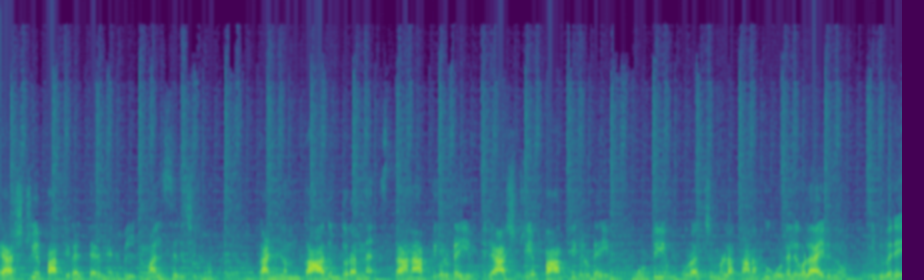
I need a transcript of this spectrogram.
രാഷ്ട്രീയ പാർട്ടികൾ തെരഞ്ഞെടുപ്പിൽ മത്സരിച്ചിരുന്നു. കണ്ണും കാതും തുറന്ന് സ്ഥാനാർത്ഥികളുടെയും രാഷ്ട്രീയ പാർട്ടികളുടെയും കൂട്ടിയും കുറച്ചുമുള്ള കണക്കുകൂട്ടലുകളായിരുന്നു ഇതുവരെ.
